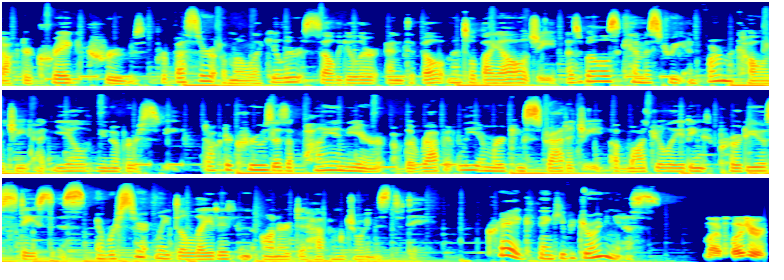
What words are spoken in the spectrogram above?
Dr. Craig Crews, Professor of Molecular, Cellular, and Developmental Biology, as well as Chemistry and Pharmacology at Yale University. Dr. Crews is a pioneer of the rapidly emerging strategy of modulating proteostasis, and we're certainly delighted and honored to have him join us today. Craig, thank you for joining us. My pleasure.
